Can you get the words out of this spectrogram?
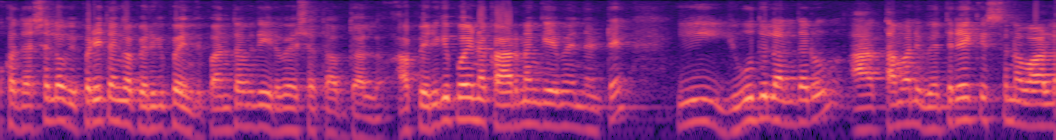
ఒక దశలో విపరీతంగా పెరిగిపోయింది పంతొమ్మిది ఇరవై శతాబ్దాల్లో. ఆ పెరిగిపోయిన కారణంగా ఏమైందంటే ఈ యూదులందరూ ఆ తమని వ్యతిరేకిస్తున్న వాళ్ళ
